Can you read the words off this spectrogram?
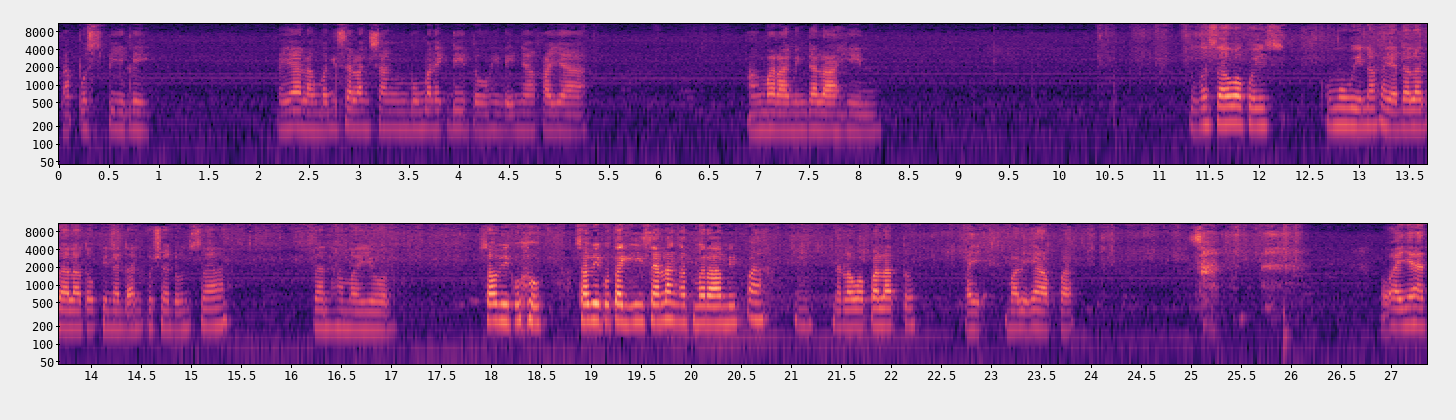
Tapos pili. Kaya lang, mag-isa lang siyang bumalik dito. Hindi niya kaya ang maraming dalahin. Yung asawa ko is umuwi na kaya dala-dala to pinadaan ko siya doon sa San Hamayor. Sabi ko, sabi ko tag-isa lang at marami pa. Hmm, dalawa pala to. Ay, bali apat. o ayan.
